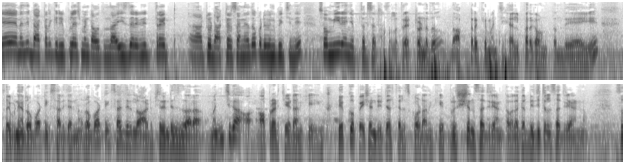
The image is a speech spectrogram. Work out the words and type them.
ఏఐ అనేది డాక్టర్కి రీప్లేస్మెంట్ అవుతుందా? Is there any threat to doctors అనేది ఒకటి వినిపించింది. సో మీరేం చెప్తారు సార్? అసలు థ్రెట్ ఉండదు. డాక్టర్కి మంచి హెల్పర్గా ఉంటుంది ఏఐ సో ఇప్పుడు నేను రోబోటిక్ సర్జన్ రోబోటిక్ సర్జరీలో ఆర్టిఫిషియల్ ఇంటెలిజెన్స్ ద్వారా మంచిగా ఆపరేట్ చేయడానికి ఎక్కువ పేషెంట్ డీటెయిల్స్ తెలుసుకోవడానికి ప్రిసిషన్ సర్జరీ అంటాం లేకపోతే డిజిటల్ సర్జరీ అంటాం. సో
